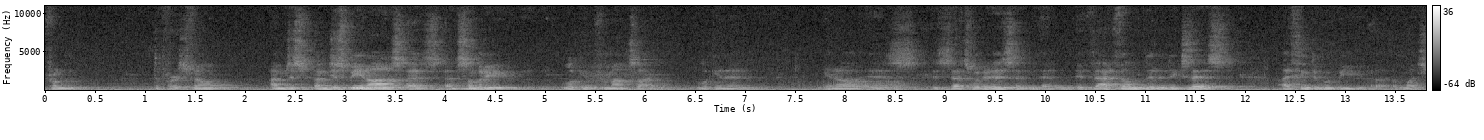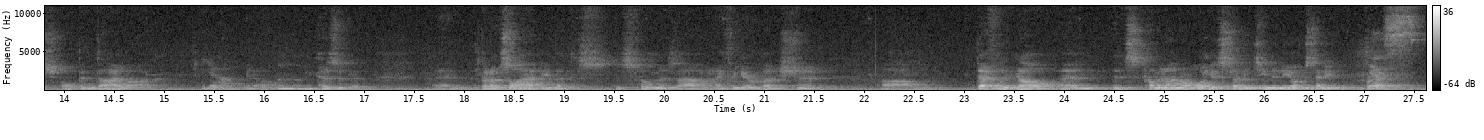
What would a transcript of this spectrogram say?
from the first film. I'm just, I'm just being honest as, as somebody looking from outside, looking in, you know, is, is that's what it is. And, and if that film didn't exist, I think there would be a much open dialogue, Yeah. you know, Mhm. because of it. And, but I'm so happy that this, this film is out, and I think everybody should um, definitely go. And it's coming on August 17 in New York City. correct? Yes,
